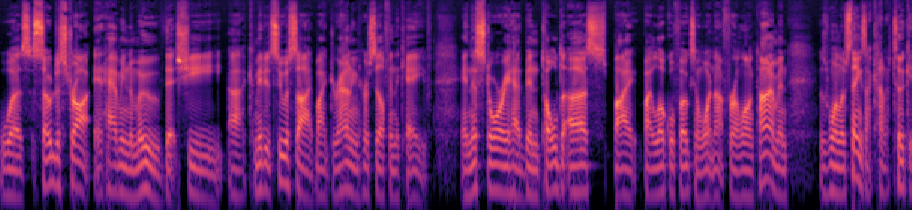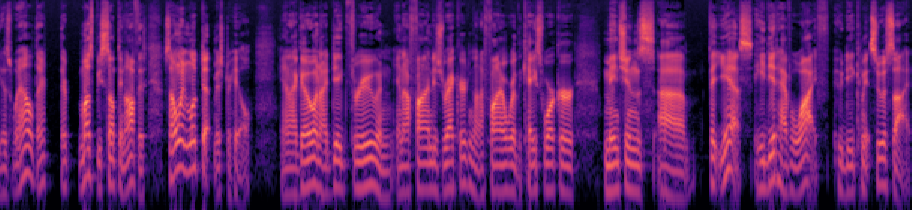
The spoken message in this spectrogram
was so distraught at having to move that she uh, committed suicide by drowning herself in the cave. And this story had been told to us by, by local folks and whatnot for a long time. And it was one of those things I kind of took it as well. There, there must be something off this. So I went and looked up Mr. Hill, and I go and I dig through and, and I find his record, and I find where the caseworker mentions uh, that yes, he did have a wife who did commit suicide,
